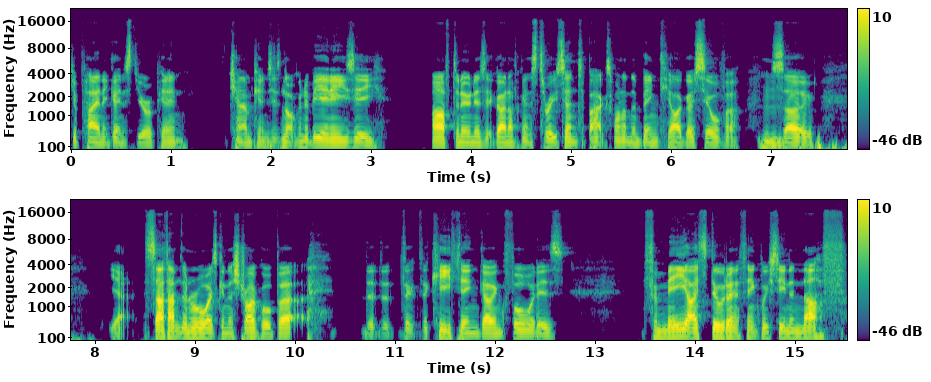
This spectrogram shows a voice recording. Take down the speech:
you're playing against European champions. It's not going to be an easy afternoon is it going up against three centre backs, one of them being Thiago Silva. Hmm. So, yeah, Southampton are always going to struggle, but the, the, the key thing going forward is, for me, I still don't think we've seen enough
